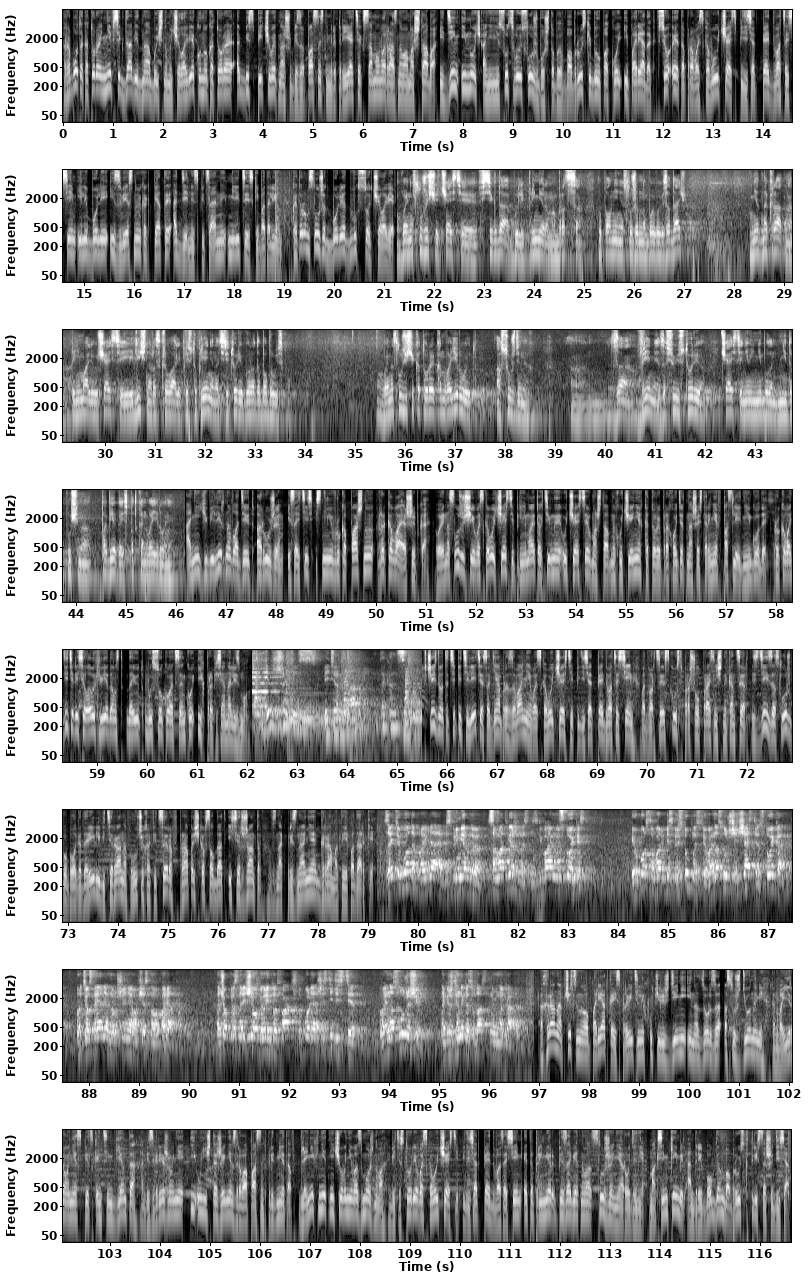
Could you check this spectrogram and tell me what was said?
Работа, которая не всегда видна обычному человеку, но которая обеспечивает нашу безопасность на мероприятиях самого разного масштаба. И день, и ночь они несут свою службу, чтобы в Бобруйске был покой и порядок. Все это про войсковую часть 5527 или более известную как 5-й отдельный специальный милицейский батальон, в котором служат более 200 человек. Военнослужащие части всегда были примером образца выполнения служебно-боевых задач неоднократно принимали участие и лично раскрывали преступления на территории города Бобруйска. Военнослужащие, которые конвоируют осужденных, за время, за всю историю части не, не было не допущено побега из-под конвоирования. Они ювелирно владеют оружием, и сойтись с ними в рукопашную – роковая ошибка. Военнослужащие войсковой части принимают активное участие в масштабных учениях, которые проходят в нашей стране в последние годы. Руководители силовых ведомств дают высокую оценку их профессионализму. Держитесь, ветераны! До конца. В честь 25-летия со дня образования войсковой части 5527 во Дворце искусств прошел праздничный концерт. Здесь за службу благодарили ветеранов, лучших офицеров, прапорщиков, солдат и сержантов в знак признания, грамоты и подарки. За эти годы, проявляя беспримерную самоотверженность, несгибаемую стойкость и упорство в борьбе с преступностью, военнослужащие части стойко противостояли нарушениям общественного порядка. О чем красноречиво говорит тот факт, что более 60 военнослужащих награждены государственными наградами. Охрана общественного порядка, исправительных учреждений и надзор за осужденными, конвоирование спецконтингента, обезвреживание и уничтожение взрывоопасных предметов. Для них нет ничего невозможного, ведь история войсковой части 5527 – это пример беззаветного служения Родине. Максим Кембель, Андрей Богдан, Бобруйск, 360.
